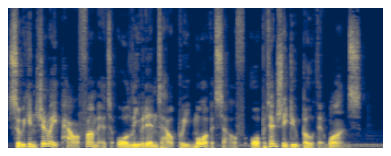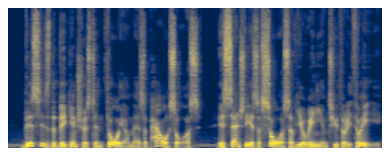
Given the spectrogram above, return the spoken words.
so we can generate power from it or leave it in to help breed more of itself, or potentially do both at once. This is the big interest in thorium as a power source, essentially as a source of uranium 233,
